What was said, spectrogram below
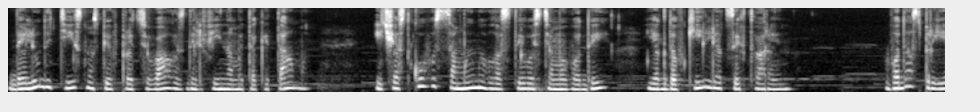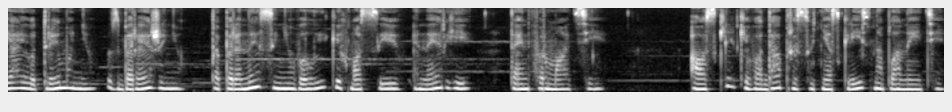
де люди тісно співпрацювали з дельфінами та китами, і частково з самими властивостями води як довкілля цих тварин. Вода сприяє отриманню, збереженню та перенесенню великих масивів енергії та інформації. А оскільки вода присутня скрізь на планеті,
